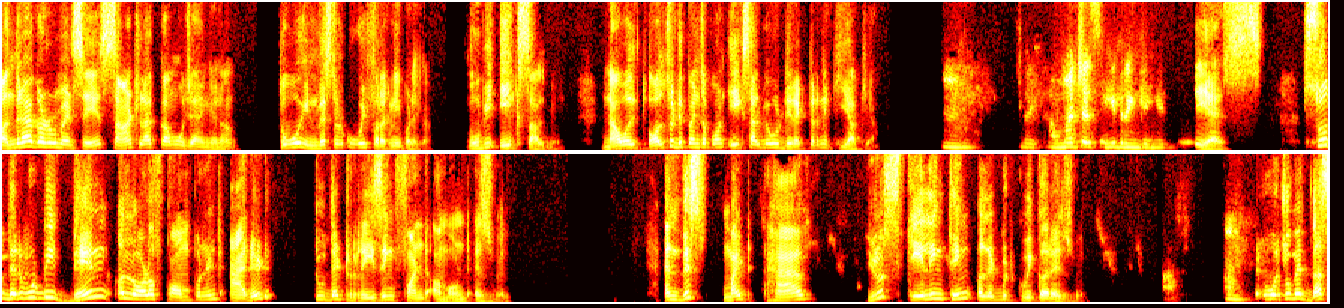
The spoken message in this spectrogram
15 करोड़ में से 60 लाख कम हो जाएंगे ना तो वो इन्वेस्टर को कोई फर्क नहीं पड़ेगा वो भी एक साल में नाउ ऑल्सो डिपेंड्स अपॉन एक साल में वो डायरेक्टर ने किया क्या Mm. How much is he bringing in? yes so there would be then a lot of component added to that raising fund amount as well and this might have you know scaling thing a little bit quicker as well Mm. वो जो मैं दस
